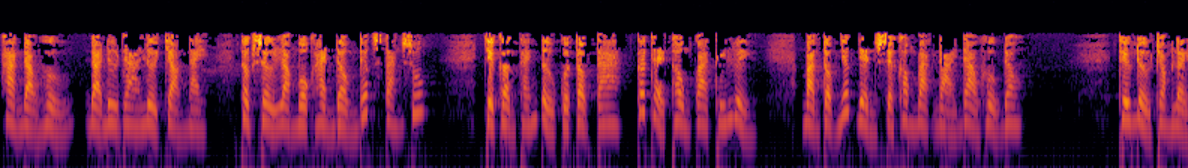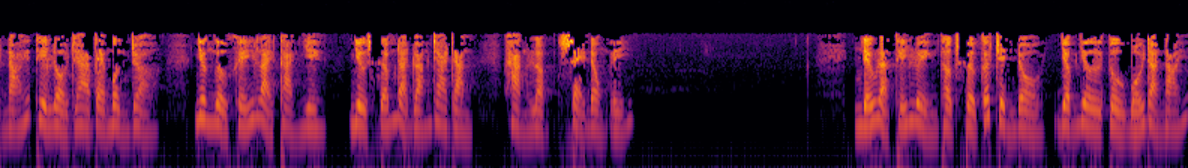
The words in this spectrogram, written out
Hàng đạo hữu đã đưa ra lựa chọn này, thật sự là một hành động rất sáng suốt. Chỉ cần thánh tử của tộc ta có thể thông qua thí luyện, bản tộc nhất định sẽ không bạc đại đạo hữu đâu. Thiếu nữ trong lời nói thì lộ ra vẻ mừng rỡ, nhưng ngữ khí lại thản nhiên, như sớm đã đoán ra rằng Hàng Lập sẽ đồng ý. Nếu là thí luyện thật sự có trình độ giống như tù bối đã nói,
